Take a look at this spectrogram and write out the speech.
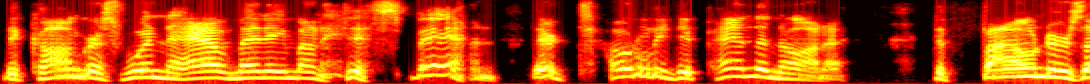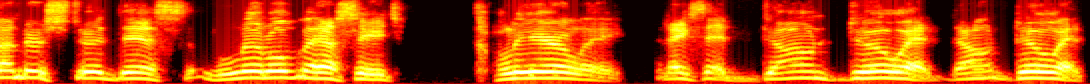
the Congress wouldn't have any money to spend. They're totally dependent on it. The founders understood this little message clearly. They said, don't do it, don't do it.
